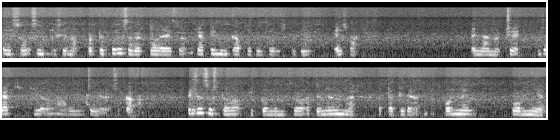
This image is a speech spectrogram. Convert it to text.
eso, se impresionó, porque pudo saber todo eso, ya que nunca ha podido descubrir eso antes. En la noche, Jack vio a una señora en su cama. Él se asustó y comenzó a tener una ataque de asma por miedo,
